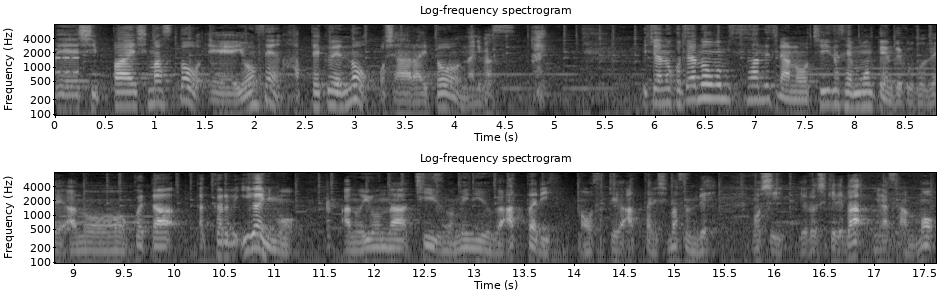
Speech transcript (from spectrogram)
で失敗しますと、えー4800円のお支払いとなります、はい、一応あのこちらのお店さんですねあのチーズ専門店ということであのこういったタッカルビ以外にもあのいろんなチーズのメニューがあったり、まあ、お酒があったりしますんでもしよろしければ皆さんも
